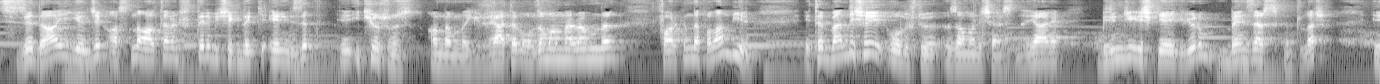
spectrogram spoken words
size daha iyi gelecek aslında alternatifleri bir şekilde elinizde e, itiyorsunuz anlamına geliyor. Ya tabii o zamanlar ben bunların farkında falan değilim. E tabii bende şey oluştu zaman içerisinde. Yani birinci ilişkiye giriyorum benzer sıkıntılar. e,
